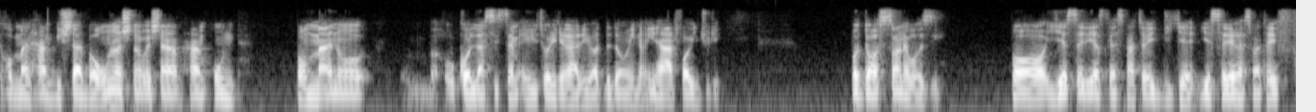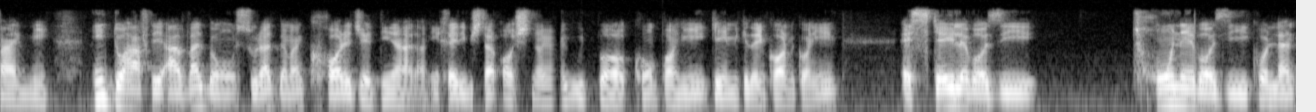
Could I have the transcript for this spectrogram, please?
خب من هم بیشتر با اون آشنا بشم هم اون با من و, کلا سیستم editor ی که قرار یاد بده و اینا. این حرفا اینجوری. با داستان بازی. با یه سری از قسمت های دیگه یه سری قسمت های فنی. این دو هفته اول به اون صورت به من کار جدی ندادن این خیلی بیشتر آشنایی بود با کمپانی game ی که داریم کار می‌کنیم. scale بازی tone بازی کلا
